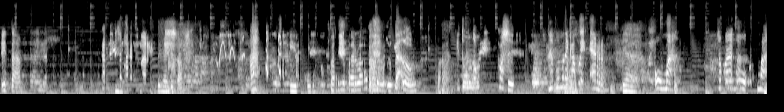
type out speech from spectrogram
cerita katanya sama kamar Dengan kita. Ah, itu baru-baru aja itu. enggak loh. Itu untungnya kos ya. Kenapa mereka PR Ya, omah. Cuma oh, omah.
